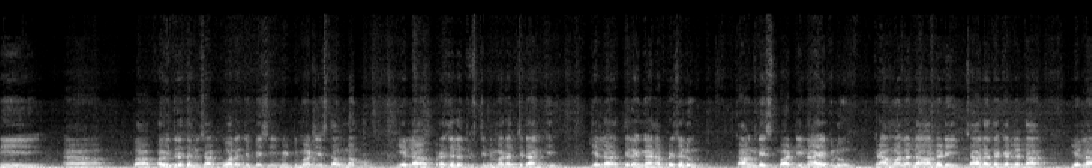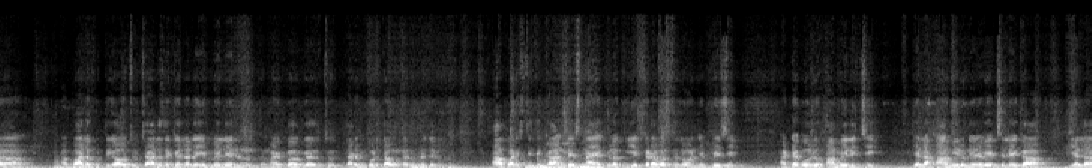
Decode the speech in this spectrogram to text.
నీ పవిత్రతను చాటుకోవాలని చెప్పేసి మేము డిమాండ్ చేస్తూ ఉన్నాం. ఇలా ప్రజల దృష్టిని మరల్చడానికి ఇలా తెలంగాణ ప్రజలు కాంగ్రెస్ పార్టీ నాయకులు గ్రామాలలో ఆల్రెడీ చాలా దగ్గరలలో ఇలా పాలకుర్తి కావచ్చు చాలా దగ్గరలలో ఎమ్మెల్యేలను మహబాబు కావచ్చు తరిమి కొడుతూ ఉన్నారు ప్రజలు. ఆ పరిస్థితి కాంగ్రెస్ నాయకులకు ఎక్కడ వస్తుందో అని చెప్పేసి అడ్డగోలు హామీలు ఇచ్చి ఇలా హామీలు నెరవేర్చలేక ఇలా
